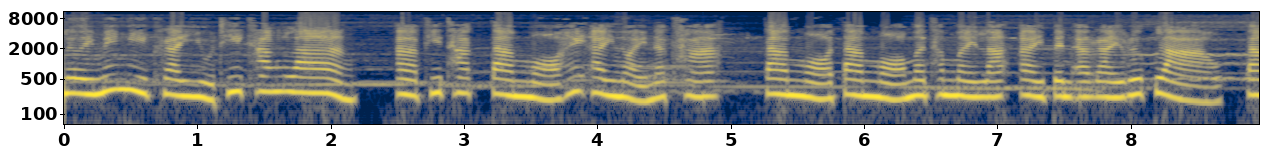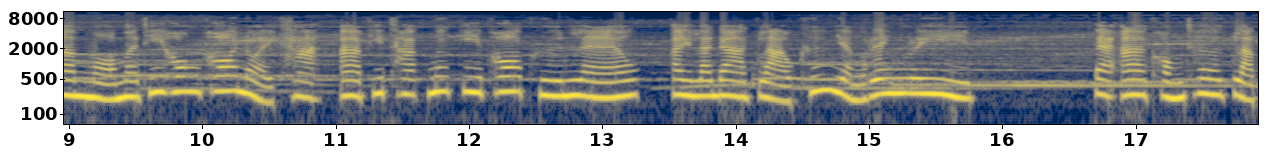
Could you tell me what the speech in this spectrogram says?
เลยไม่มีใครอยู่ที่ข้างล่าง อาพิทักษ์ตามหมอให้ไอหน่อยนะคะ ตามหมอตามหมอมาทำไมละไอเป็นอะไรหรือเปล่า ตามหมอมาที่ห้องพ่อหน่อยค่ะ อาพิทักษ์เมื่อกี้พ่อพื้นแล้ว ไอระดากล่าวขึ้นอย่างเร่งรีบ แต่อาของเธอกลับ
